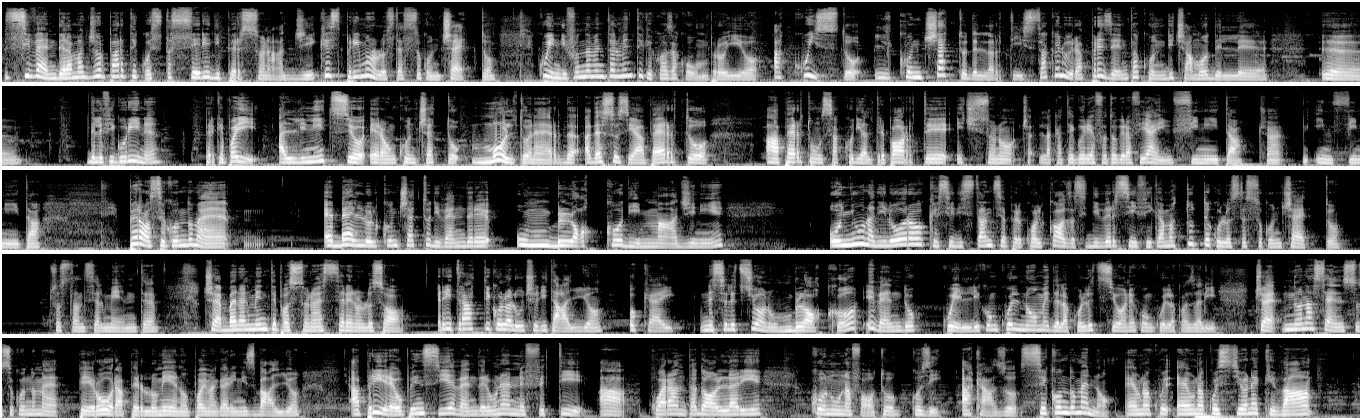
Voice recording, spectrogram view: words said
si vende la maggior parte questa serie di personaggi che esprimono lo stesso concetto. Quindi fondamentalmente che cosa compro io? Acquisto il concetto dell'artista che lui rappresenta con diciamo delle, eh, delle figurine. Perché poi all'inizio era un concetto molto nerd, adesso si è aperto ha aperto un sacco di altre porte e ci sono, cioè la categoria fotografia è infinita, cioè infinita. Però secondo me è bello il concetto di vendere un blocco di immagini, ognuna di loro che si distanzia per qualcosa, si diversifica, ma tutte con lo stesso concetto, sostanzialmente. Cioè, banalmente possono essere, non lo so, ritratti con la luce di taglio. Ok, ne seleziono un blocco e vendo quelli con quel nome della collezione, con quella cosa lì. Cioè, non ha senso, secondo me, per ora perlomeno, poi magari mi sbaglio, aprire OpenSea e vendere un NFT a 40 dollari con una foto, così, a caso. Secondo me no, è una, è una questione che va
